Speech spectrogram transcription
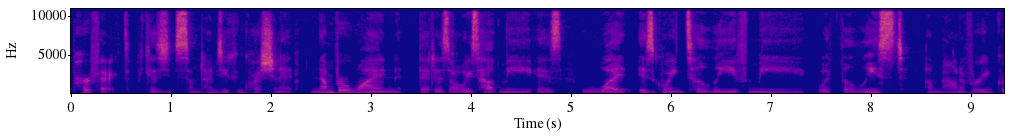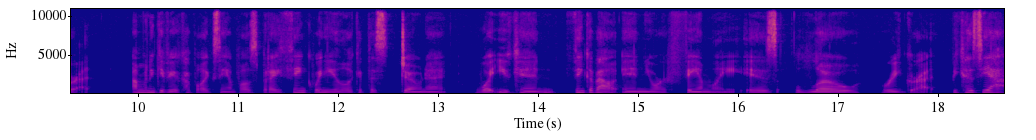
perfect because sometimes you can question it. Number one that has always helped me is what is going to leave me with the least amount of regret? I'm going to give you a couple examples, but I think when you look at this donut, what you can think about in your family is low regret. Because, yeah,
